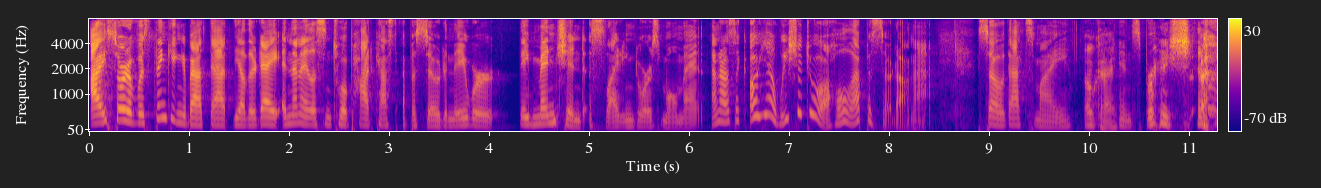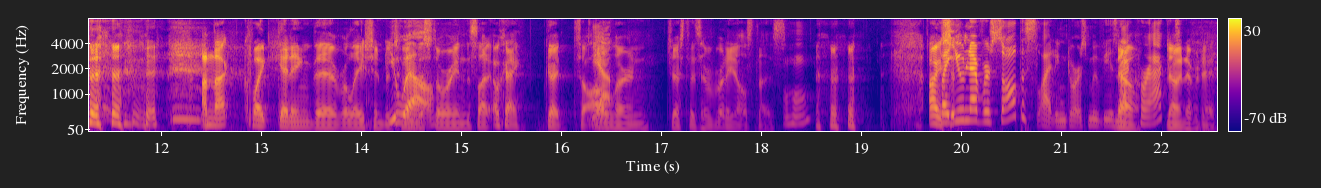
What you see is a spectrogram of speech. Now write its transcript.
i sort of was thinking about that the other day and then i listened to a podcast episode and they were they mentioned a sliding doors moment and i was like oh yeah we should do a whole episode on that so that's my Okay. inspiration. I'm not quite getting the relation between the story and the slide. Okay, good. So Yeah. I'll learn just as everybody else does. All right. but so- you never saw the Sliding Doors movie, is no, that correct? No, I never did.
